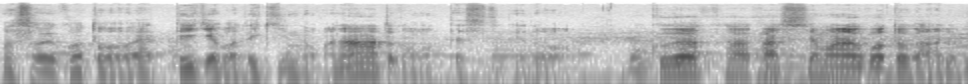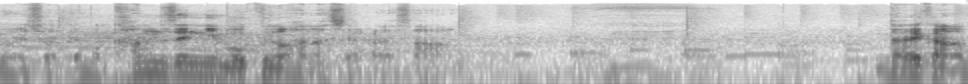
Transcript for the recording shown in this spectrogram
まあ、そういうことをやっていけばできるのかなとか思ったりするけど僕が書かせてもらうことがある文章ってもう完全に僕の話だからさ。誰かの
